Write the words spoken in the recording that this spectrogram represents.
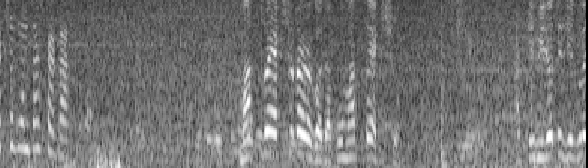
একশো পঞ্চাশ টাকা। মাত্র একশো টাকা গজা আপু মাত্র একশো। আজকে ভিডিওতে যেগুলো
